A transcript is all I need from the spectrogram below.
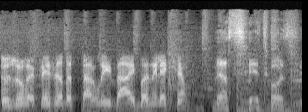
Toujours un plaisir de te parler. Bye. Bonne élection. Merci, toi aussi.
